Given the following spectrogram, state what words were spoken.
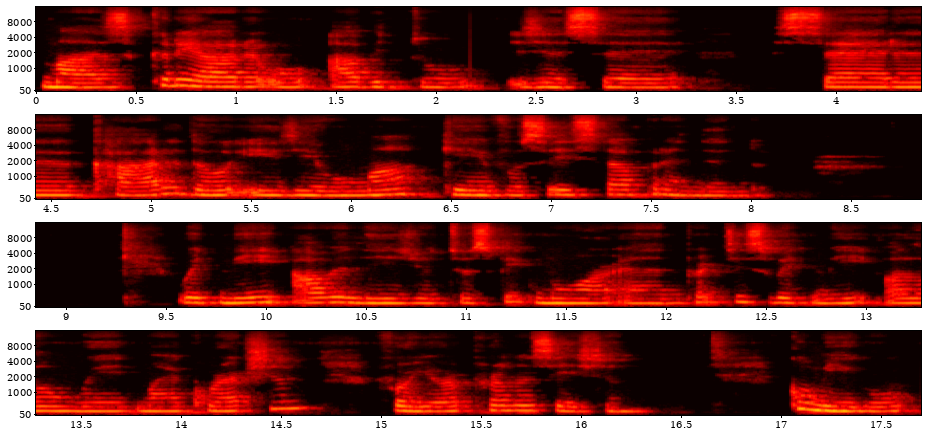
mas criar o hábito de se cercar do idioma que você está aprendendo. With me, I will lead you to speak more and practice with me along with my correction for your pronunciation. Comigo,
